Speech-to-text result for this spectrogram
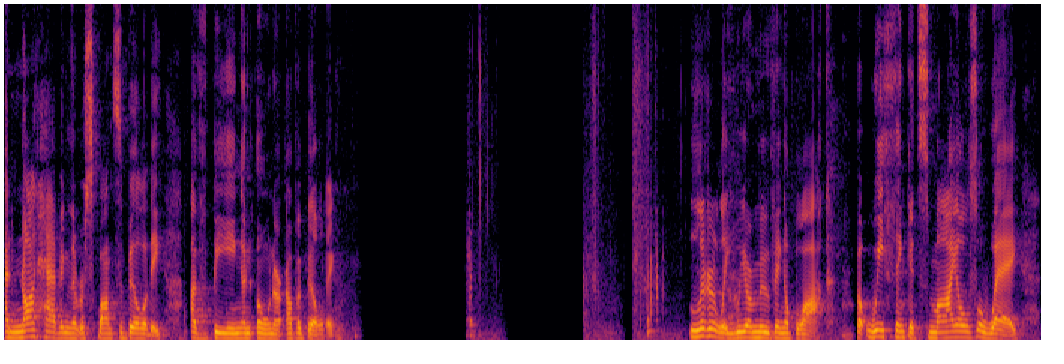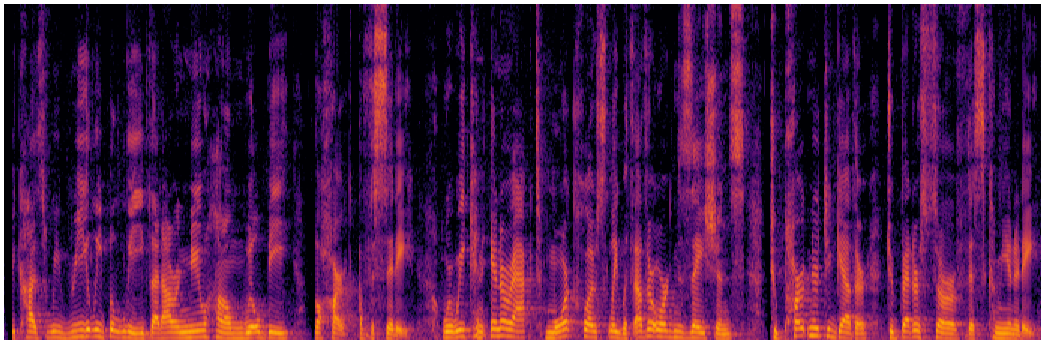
and not having the responsibility of being an owner of a building. Literally, we are moving a block, but we think it's miles away because we really believe that our new home will be the heart of the city, where we can interact more closely with other organizations to partner together to better serve this community.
